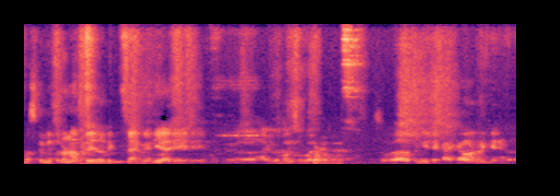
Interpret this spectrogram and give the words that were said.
नमस्कार मित्रांनो आपल्या एक फॅमिली आली आहे. आई बाबांसोबत सो दादा तुम्ही इथे काय काय ऑर्डर केलेलं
